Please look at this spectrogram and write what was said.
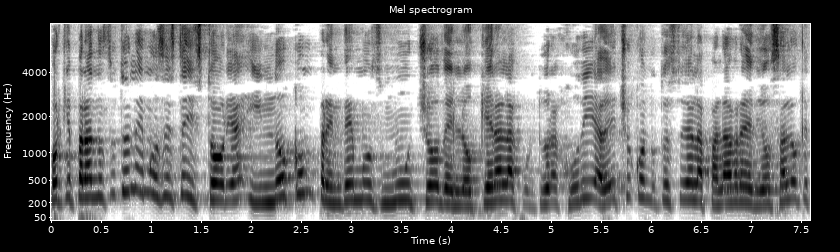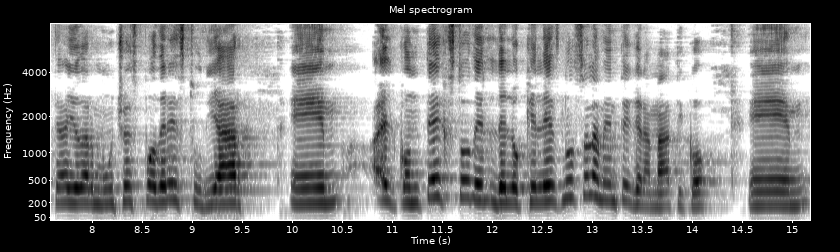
porque para nosotros leemos esta historia y no comprendemos mucho de lo que era la cultura judía. De hecho, cuando tú estudias la palabra de Dios, algo que te va a ayudar mucho es poder estudiar em, el contexto de, lo que lees, no solamente gramático, em,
